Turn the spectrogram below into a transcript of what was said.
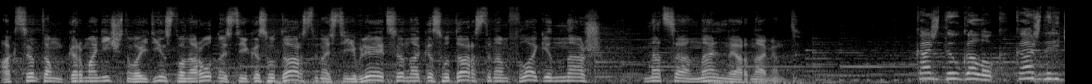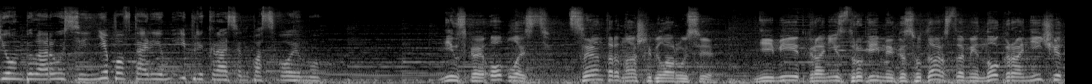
Акцентом гармоничного единства народности и государственности является на государственном флаге наш национальный орнамент. Каждый уголок, каждый регион Беларуси неповторим и прекрасен по-своему. Минская область – центр нашей Беларуси. Не имеет границ с другими государствами, но граничит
